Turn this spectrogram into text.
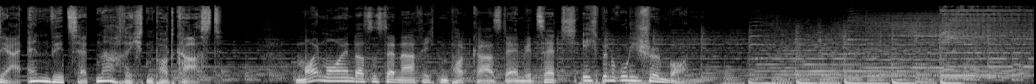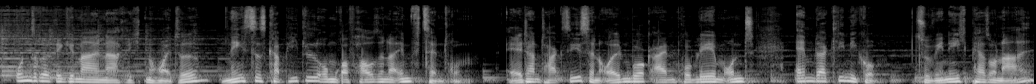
der NWZ Nachrichtenpodcast. Moin moin, das ist der Nachrichtenpodcast der NWZ. Ich bin Rudi Schönborn. Unsere regionalen Nachrichten heute. Nächstes Kapitel um Roffhausener Impfzentrum. Elterntaxis in Oldenburg ein Problem und Emder Klinikum. Zu wenig Personal?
